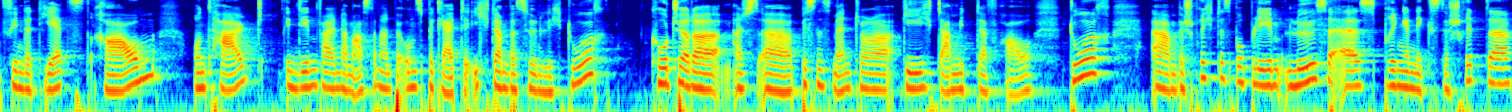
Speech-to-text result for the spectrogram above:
findet jetzt Raum und halt, in dem Fall in der Mastermind bei uns begleite ich dann persönlich durch coache oder als äh, Business Mentor gehe ich da mit der Frau durch, äh, besprich das Problem, löse es, bringe nächste Schritte,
